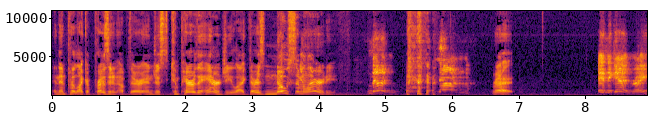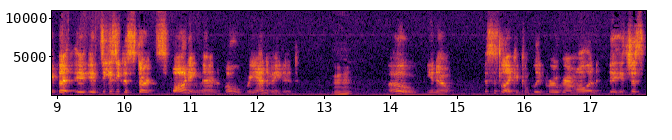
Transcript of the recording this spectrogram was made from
and then put like a president up there, and just compare the energy. Like there is no similarity. None. None. Right. And again, right? But it, it's easy to start spotting then. Oh, reanimated. Hmm Oh, you know, this is like a complete program. All in. It's just.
